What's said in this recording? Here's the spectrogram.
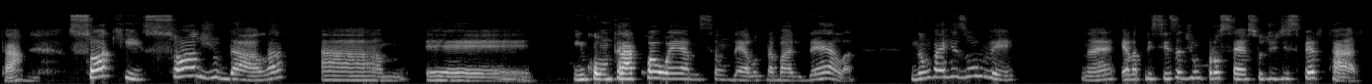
tá? Só que só ajudá-la a é, encontrar qual é a missão dela, o trabalho dela, não vai resolver, né? Ela precisa de um processo de despertar.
